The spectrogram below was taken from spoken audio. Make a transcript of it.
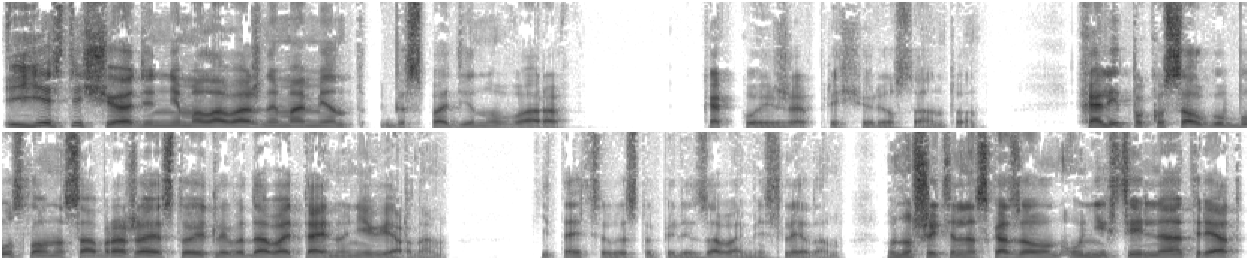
И есть еще один немаловажный момент, господин Уваров. — Какой же? — прищурился Антон. Халид покусал губу, словно соображая, стоит ли выдавать тайну неверным. Китайцы выступили за вами следом. — внушительно сказал он, — у них сильный отряд,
